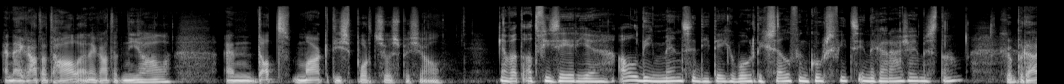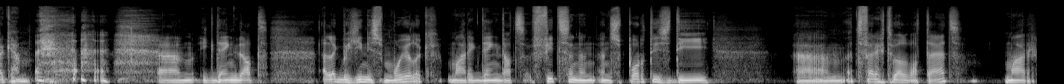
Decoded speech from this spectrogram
En hij gaat het halen en hij gaat het niet halen. En dat maakt die sport zo speciaal. En wat adviseer je al die mensen die tegenwoordig zelf een koersfiets in de garage hebben staan? Gebruik hem. um, ik denk dat elk begin is moeilijk, maar ik denk dat fietsen een, een sport is die. Um, het vergt wel wat tijd, maar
